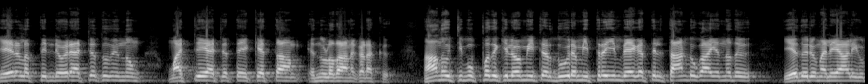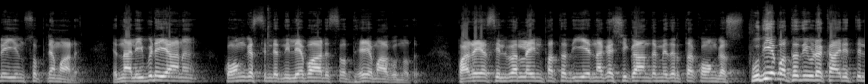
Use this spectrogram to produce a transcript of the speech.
കേരളത്തിന്റെ ഒരറ്റത്തു നിന്നും മറ്റേ അറ്റത്തേക്ക് എത്താം എന്നുള്ളതാണ് കണക്ക്. നാനൂറ്റി മുപ്പത് കിലോമീറ്റർ ദൂരം ഇത്രയും വേഗത്തിൽ താണ്ടുക എന്നത് ഏതൊരു മലയാളിയുടെയും സ്വപ്നമാണ്. എന്നാൽ ഇവിടെയാണ് കോൺഗ്രസിന്റെ നിലപാട് ശ്രദ്ധേയമാകുന്നത്. പഴയ സിൽവർ ലൈൻ പദ്ധതിയെ നഖശികാന്തം എതിർത്ത കോൺഗ്രസ്. പുതിയ പദ്ധതിയുടെ കാര്യത്തിൽ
